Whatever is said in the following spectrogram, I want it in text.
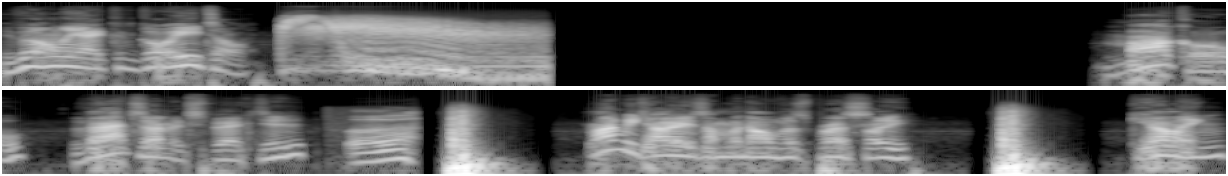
If only I could go Ito. Marco? That's unexpected. Uh, Let me tell you something, Elvis Presley. Killing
